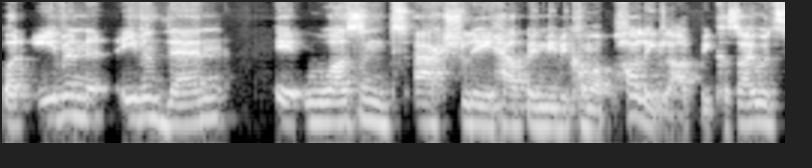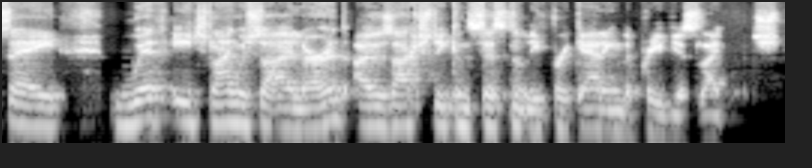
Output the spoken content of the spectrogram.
but even even then it wasn't actually helping me become a polyglot because I would say with each language that I learned, I was actually consistently forgetting the previous language.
